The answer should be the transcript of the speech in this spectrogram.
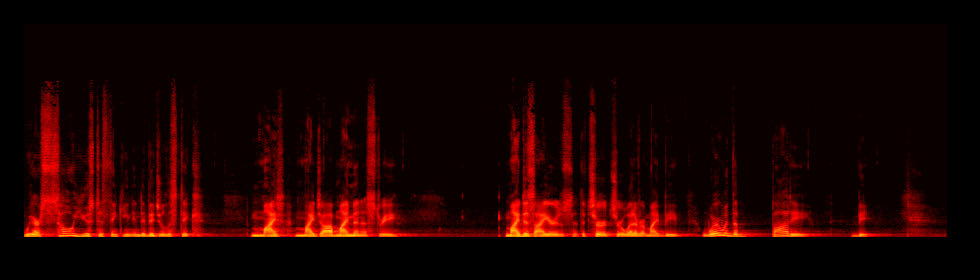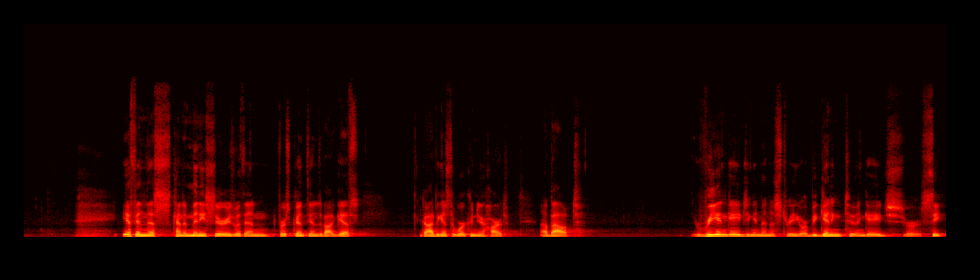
We are so used to thinking individualistic my, my job, my ministry, my desires at the church, or whatever it might be. Where would the body be? If in this kind of mini series within 1 Corinthians about gifts, God begins to work in your heart about re engaging in ministry or beginning to engage or seek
